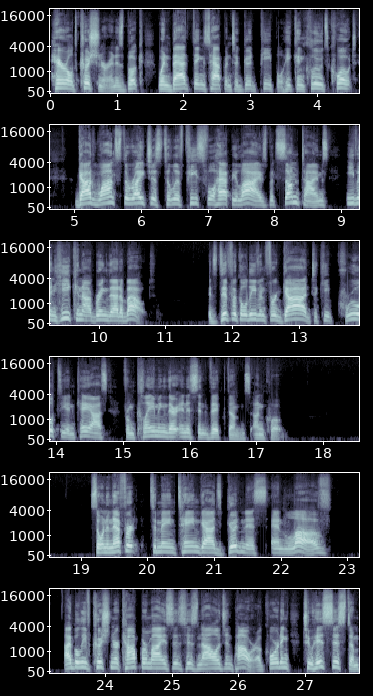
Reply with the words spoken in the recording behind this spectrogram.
Harold Kushner in his book When Bad Things Happen to Good People. He concludes, quote, God wants the righteous to live peaceful, happy lives, but sometimes even he cannot bring that about. It's difficult even for God to keep cruelty and chaos from claiming their innocent victims, unquote. So, in an effort to maintain God's goodness and love, I believe Kushner compromises his knowledge and power. According to his system,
